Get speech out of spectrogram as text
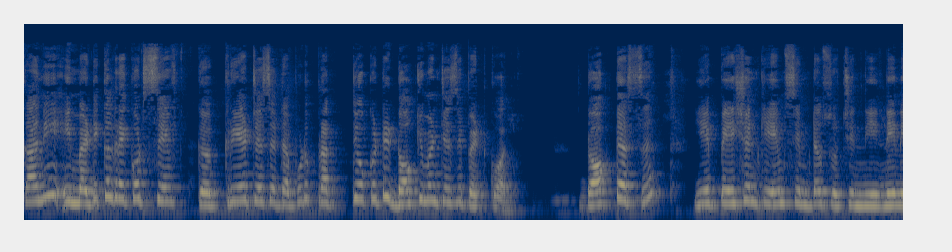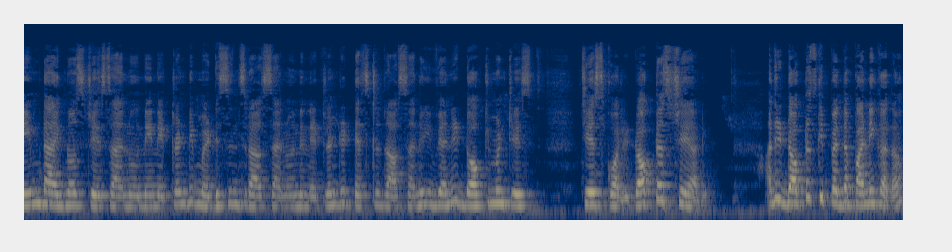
కానీ ఈ మెడికల్ రికార్డ్స్ సేవ్ క్రియేట్ చేసేటప్పుడు ప్రతి ఒక్కటి డాక్యుమెంట్ చేసి పెట్టుకోవాలి. డాక్టర్స్ ఏ పేషెంట్కి ఏం సిమ్టమ్స్ వచ్చింది నేను ఏం డయాగ్నోస్ చేశాను నేను ఎట్లాంటి మెడిసిన్స్ రాశాను నేను ఎట్లాంటి టెస్ట్ రాశాను ఇవన్నీ డాక్యుమెంట్ చేసి చేసుకోవాలి డాక్టర్స్ చేయాలి. అది డాక్టర్స్కి పెద్ద పని కదా.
